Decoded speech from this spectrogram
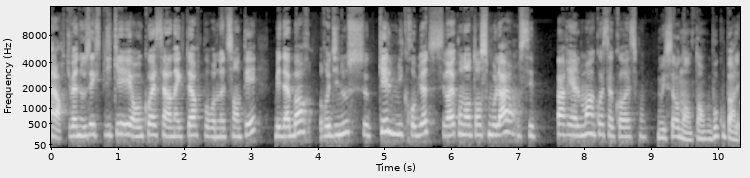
Alors, tu vas nous expliquer en quoi c'est un acteur pour notre santé. Mais d'abord, redis-nous ce qu'est le microbiote. C'est vrai qu'on entend ce mot-là, on ne sait pas réellement à quoi ça correspond. Oui, ça, on entend beaucoup parler.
